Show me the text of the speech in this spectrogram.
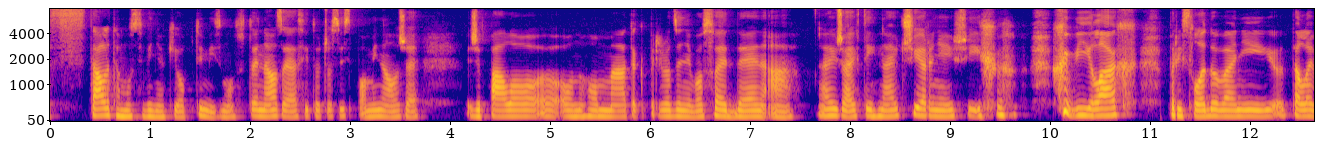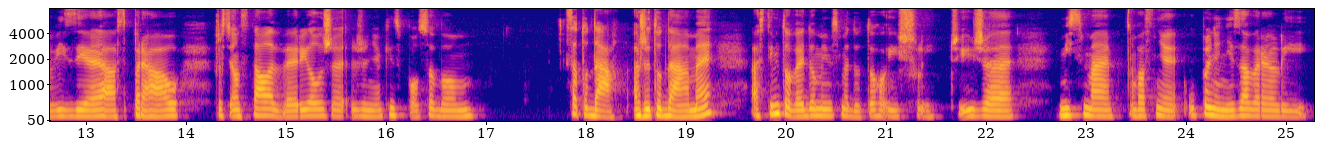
stále tam musí byť nejaký optimizmus. To je naozaj asi to, čo si spomínal, že, že Palo, on ho má tak prirodzene vo svojej DNA. Aj, že aj v tých najčiernejších chvíľach pri sledovaní televízie a správ, proste on stále veril, že, že nejakým spôsobom sa to dá a že to dáme a s týmto vedomím sme do toho išli. Čiže my sme vlastne úplne nezavreli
